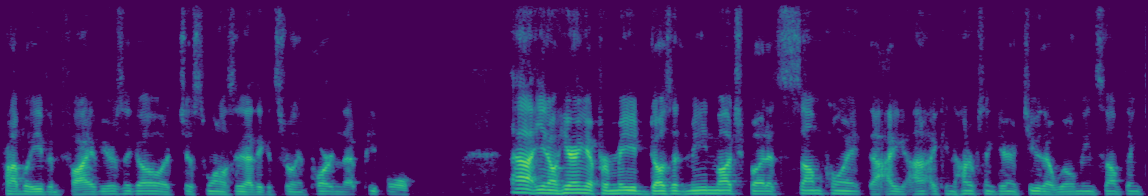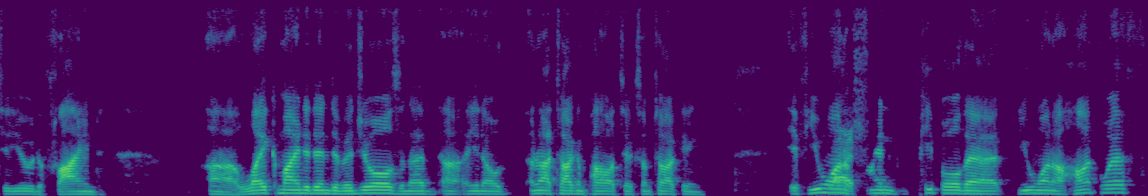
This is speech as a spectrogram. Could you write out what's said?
probably even five years ago. It's just one of those things. I think it's really important that people, uh, you know, hearing it from me doesn't mean much, but at some point I I can 100% guarantee you that will mean something to you to find uh, like-minded individuals, and that uh, you know, I'm not talking politics. I'm talking if you want to find people that you want to hunt with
